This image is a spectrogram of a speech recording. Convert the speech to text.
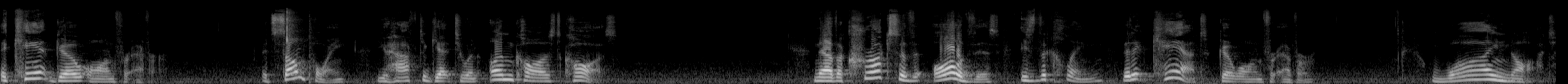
it can't go on forever. At some point, you have to get to an uncaused cause. Now, the crux of all of this is the claim that it can't go on forever. Why not?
